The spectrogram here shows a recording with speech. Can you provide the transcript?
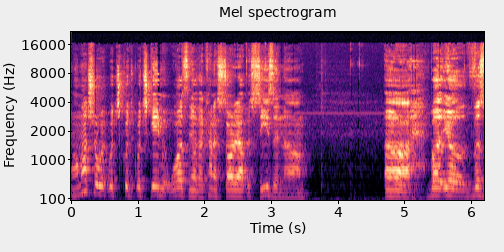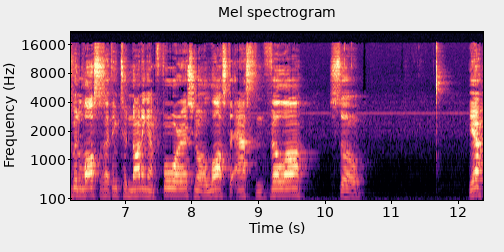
I'm not sure which, which, which game it was, you know, that kind of started out the season, um, uh, but, you know, there's been losses, I think, to Nottingham Forest, you know, a loss to Aston Villa, so, yeah,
